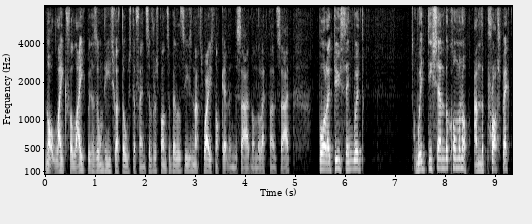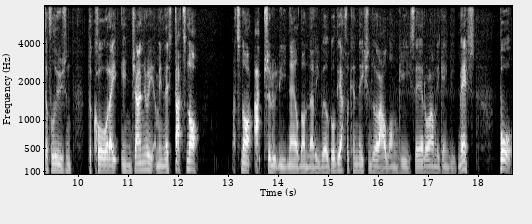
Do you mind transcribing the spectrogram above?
not like for like because I don't think he's got those defensive responsibilities, and that's why he's not getting in the side on the left hand side. But I do think with with December coming up and the prospect of losing Doucouré in January, I mean, that's not that's not absolutely nailed on that he will go the African nations or how long he's there or how many games he'd miss. But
